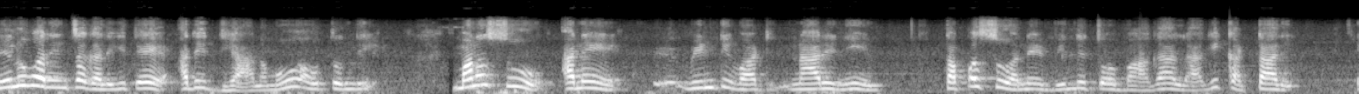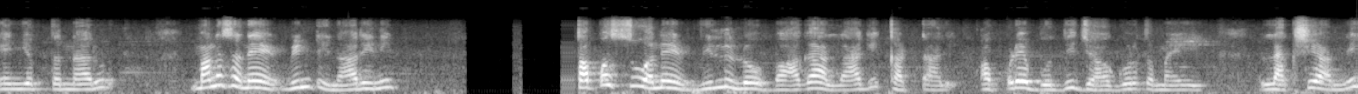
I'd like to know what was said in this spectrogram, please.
నిలువరించగలిగితే అది ధ్యానము అవుతుంది. మనస్సు అనే వింటి వాటి నారిని తపస్సు అనే విల్లుతో బాగా లాగి కట్టాలి. ఏం చెప్తున్నారు? మనసు అనే వింటి నారిని తపస్సు అనే విల్లులో బాగా లాగి కట్టాలి. అప్పుడే బుద్ధి జాగృతమై లక్ష్యాన్ని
